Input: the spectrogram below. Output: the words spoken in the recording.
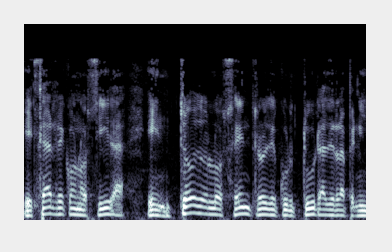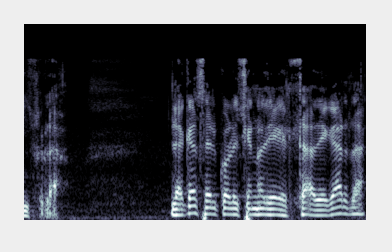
está reconocida en todos los centros de cultura de la península. La casa del coleccionista de Garda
